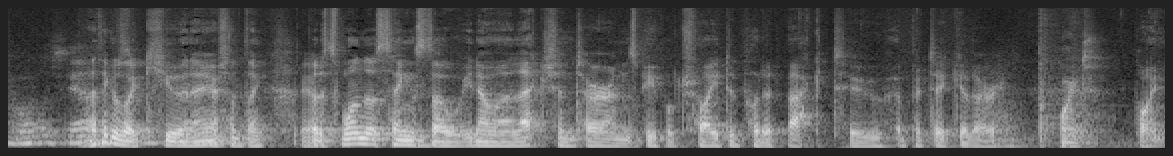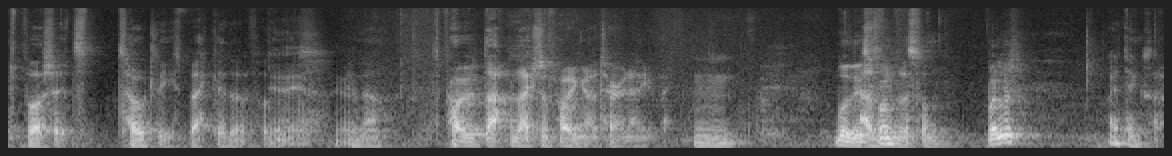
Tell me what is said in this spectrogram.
Was, yeah. I think it was like Q and A or something. Yeah. But it's one of those things, though. You know, when election turns, people try to put it back to a particular point. Point, but it's totally speculative. And, yeah, yeah, You know, it's probably that election's probably going to turn anyway. Mm. Well, this As one, this one, will it? I think so.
